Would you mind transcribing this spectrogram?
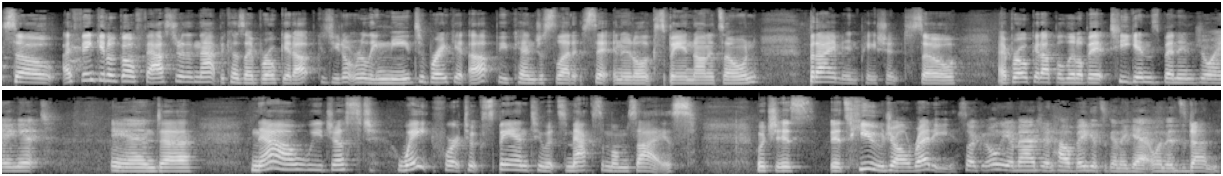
So I think it'll go faster than that because I broke it up because you don't really need to break it up. You can just let it sit and it'll expand on its own. But I'm impatient, so I broke it up a little bit. Teagan's been enjoying it. And uh, now we just wait for it to expand to its maximum size, which is, it's huge already. So I can only imagine how big it's gonna get when it's done.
